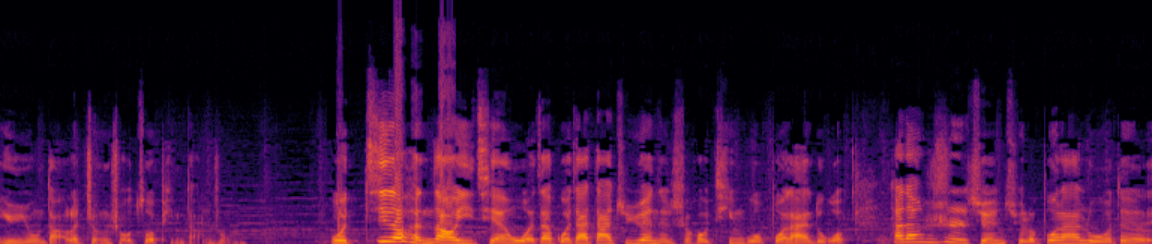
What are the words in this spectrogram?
运用到了整首作品当中。我记得很早以前我在国家大剧院的时候听过波莱罗，他当时是选取了波莱罗的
